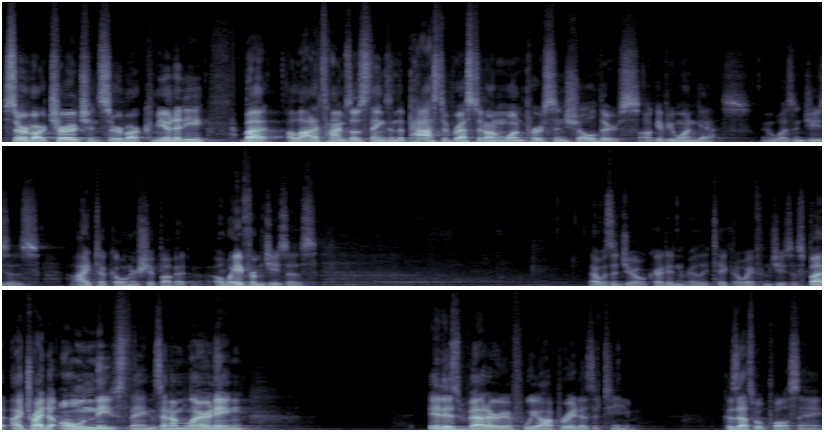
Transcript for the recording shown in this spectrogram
serve our church and serve our community. But a lot of times, those things in the past have rested on one person's shoulders. I'll give you one guess it wasn't Jesus. I took ownership of it away from Jesus. That was a joke. I didn't really take it away from Jesus. But I tried to own these things, and I'm learning it is better if we operate as a team, because that's what Paul's saying.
